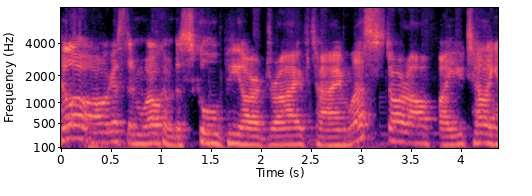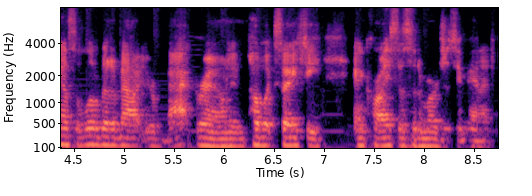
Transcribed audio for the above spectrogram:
Hello, August, and welcome to School PR Drive Time. Let's start off by you telling us a little bit about your background in public safety and crisis and emergency management.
